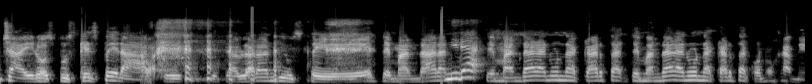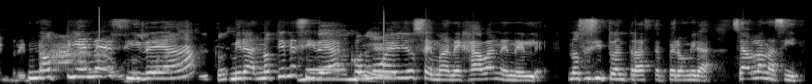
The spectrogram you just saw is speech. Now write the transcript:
chairos, pues qué esperabas que, te hablaran de usted, te mandaran, te mandaran una carta, te mandaran una carta con hoja membretada. No tienes idea, mira, no tienes idea cómo ellos se manejaban en el, no sé si tú entraste, pero mira, se hablan así,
